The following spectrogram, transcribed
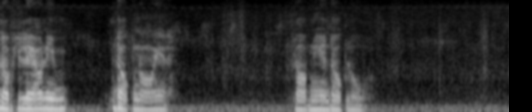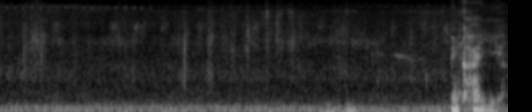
รอบที่แล้วนี่ดอกน้อย รอบนี้ดอกลูกเป็นไข่อะ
